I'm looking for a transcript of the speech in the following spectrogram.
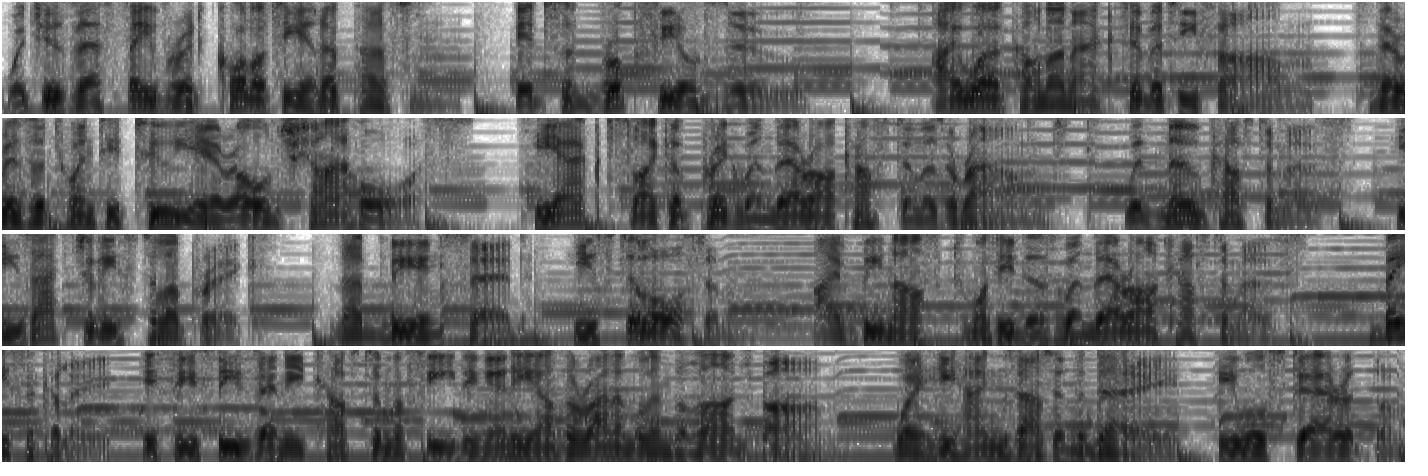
which is their favorite quality in a person. It's at Brookfield Zoo. I work on an activity farm. There is a 22 year old Shire horse. He acts like a prick when there are customers around. With no customers, he's actually still a prick. That being said, he's still awesome. I've been asked what he does when there are customers. Basically, if he sees any customer feeding any other animal in the large barn, where he hangs out in the day, he will stare at them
